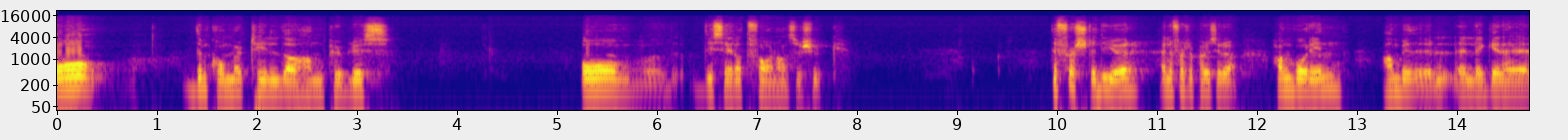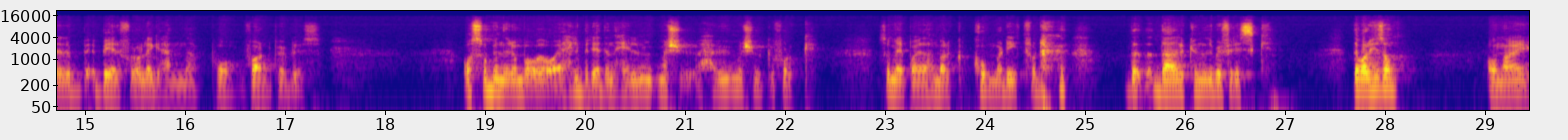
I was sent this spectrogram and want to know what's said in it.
Og de kommer til da han Publius. Og de ser at faren hans er sjuk. Det første de gjør, eller første Paulus gjør, han går inn, han legger, ber for å legge hendene på faren til Publius. Og så begynner de å helbrede en hel haug med sjuke folk som er på øya, som bare kommer dit. For det, der kunne du bli frisk. Det var ikke sånn Å nei,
